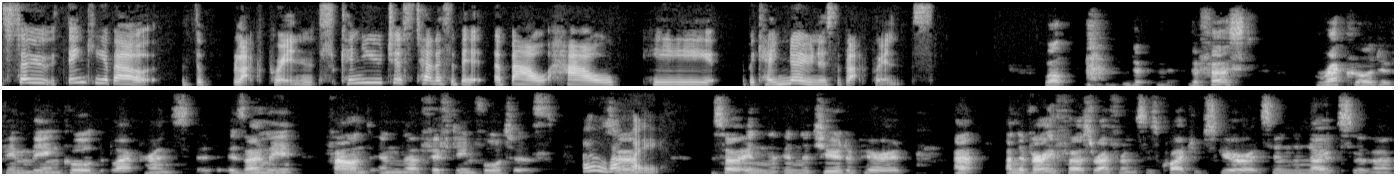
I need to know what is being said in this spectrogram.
So, thinking about the Black Prince. Can you just tell us a bit about how he became known as the Black Prince? Well, the, the first record of him being called the Black Prince is only found in the 1540s. Oh, right. So, so in in the Tudor period, uh, and the very first reference is quite obscure. It's in the notes of a,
